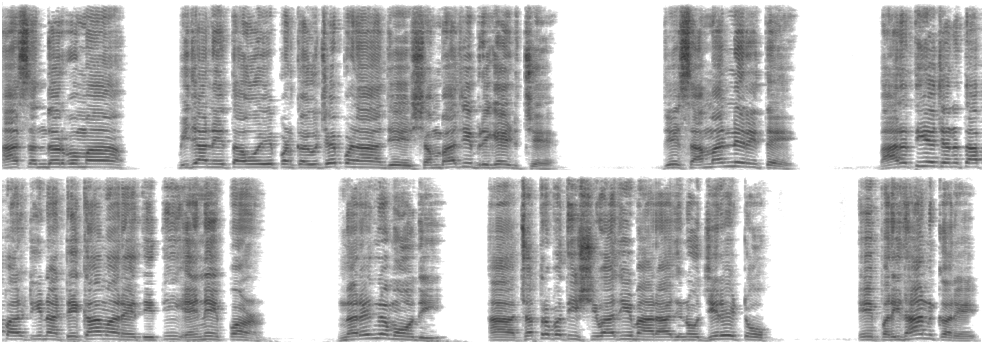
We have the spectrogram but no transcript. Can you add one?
આ સંદર્ભમાં બીજા નેતાઓએ પણ કહ્યું છે પણ આ જે સંભાજી બ્રિગેડ છે જે સામાન્ય રીતે ભારતીય જનતા પાર્ટીના ટેકામાં રહેતી હતી એને પણ નરેન્દ્ર મોદી આ છત્રપતિ શિવાજી મહારાજનો જીરે ટોપ એ પરિધાન કરે,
